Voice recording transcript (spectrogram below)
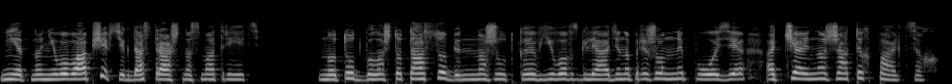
Нет, на него вообще всегда страшно смотреть. Но тут было что-то особенно жуткое в его взгляде, напряженной позе, отчаянно сжатых пальцах.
